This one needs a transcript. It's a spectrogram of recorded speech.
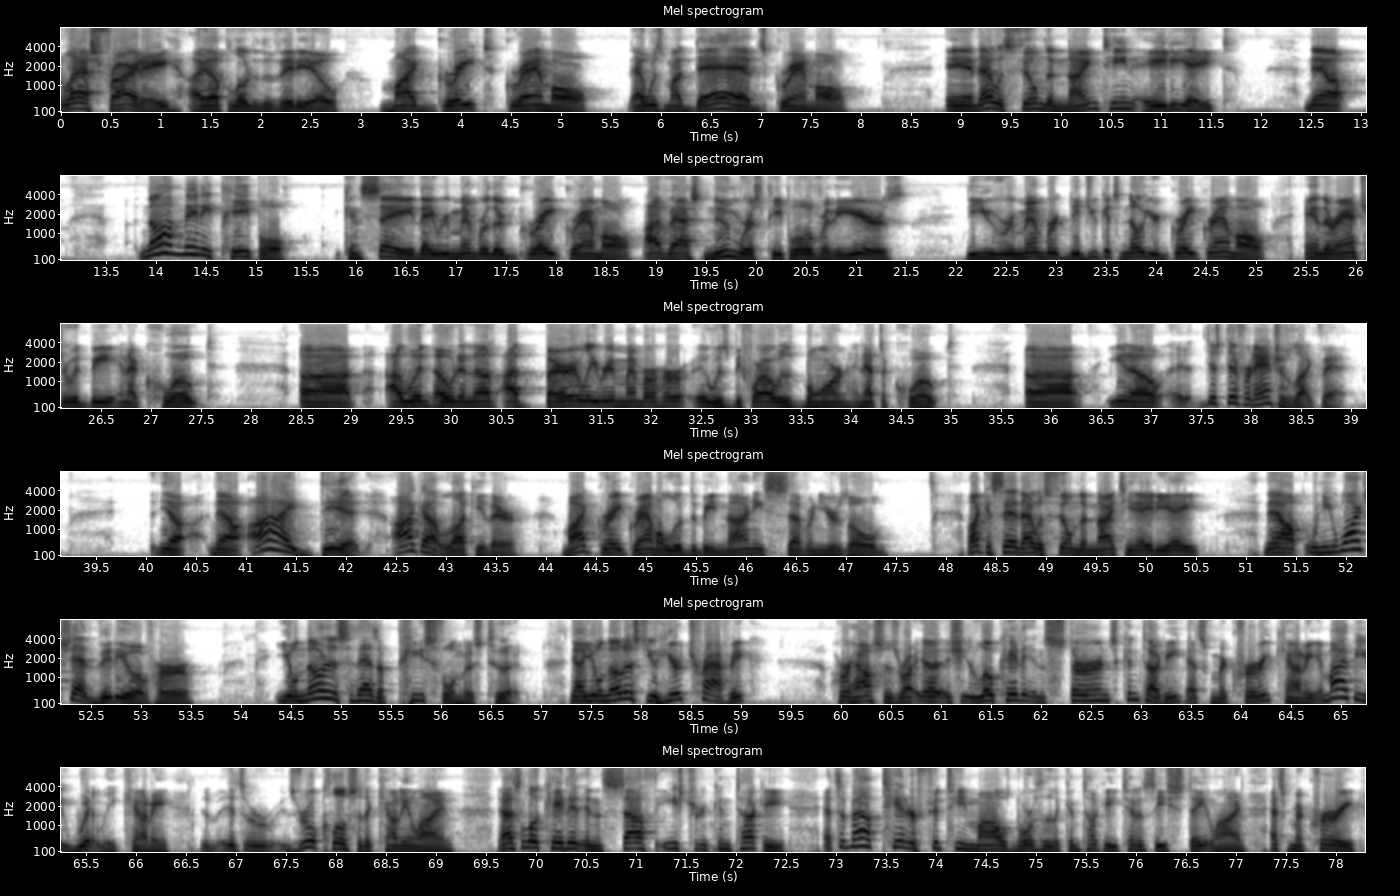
last Friday, I uploaded the video. My great grandma. That was my dad's grandma. And that was filmed in 1988. Now, not many people can say they remember their great grandma. I've asked numerous people over the years, do you remember, did you get to know your great grandma? And their answer would be in a quote, uh, I wasn't old enough. I barely remember her. It was before I was born, and that's a quote. Uh, you know, just different answers like that. You know, now I did. I got lucky there. My great grandma lived to be 97 years old. Like I said, that was filmed in 1988. Now, when you watch that video of her, you'll notice it has a peacefulness to it. Now, you'll notice you hear traffic. Her house is right. Uh, she's located in Stearns, Kentucky. That's McCreary County. It might be Whitley County. It's a, it's real close to the county line. That's located in southeastern Kentucky. It's about 10 or 15 miles north of the Kentucky Tennessee state line. That's McCreary,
